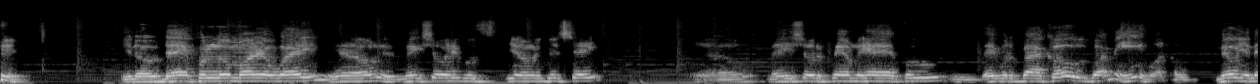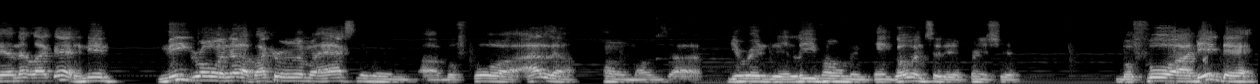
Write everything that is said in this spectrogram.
you know, dad put a little money away, you know, to make sure he was, you know, in good shape. You know, made sure the family had food and able to buy clothes. But I mean, he wasn't no millionaire, nothing like that. And then me growing up, I can remember asking him uh, before I left home, I was uh, getting ready to leave home and, and go into the apprenticeship. Before I did that,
